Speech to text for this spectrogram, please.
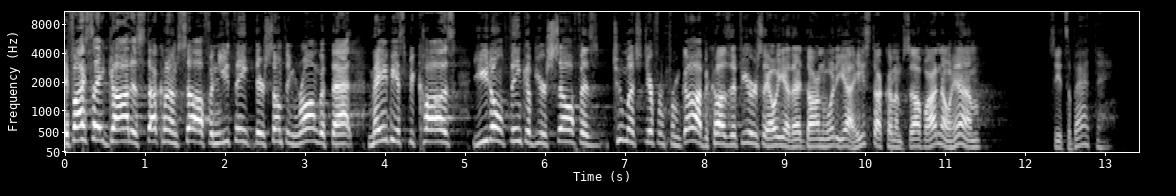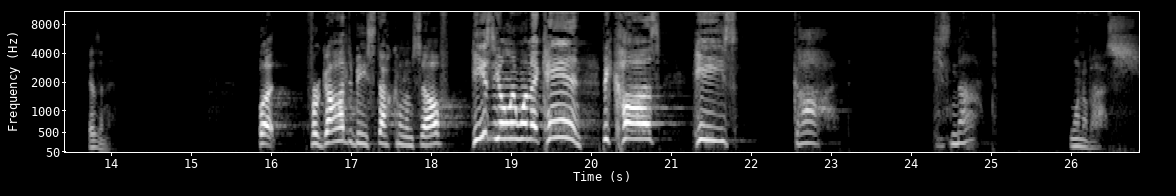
If I say God is stuck on himself and you think there's something wrong with that, maybe it's because you don't think of yourself as too much different from God. Because if you were to say, oh, yeah, that Don Woody, yeah, he's stuck on himself, I know him. See, it's a bad thing, isn't it? But for God to be stuck on himself, he's the only one that can because he's God. He's not one of us.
